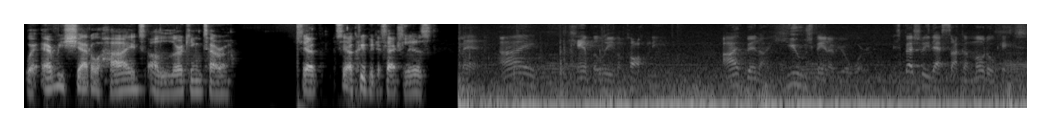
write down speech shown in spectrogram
where every shadow hides a lurking terror. How, see how creepy this actually is. Man, I can't believe I'm talking to you. I've been a huge fan of your work, especially that Sakamoto case.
